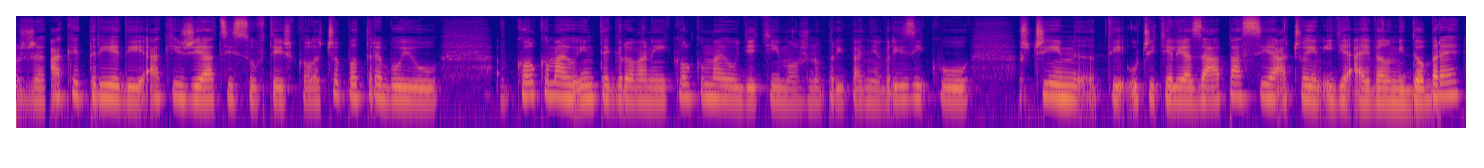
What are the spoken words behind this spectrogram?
že aké triedy, akí žiaci sú v tej škole, čo potrebujú, koľko majú integrovaných, koľko majú detí možno prípadne v riziku, s čím tí učitelia zápasia a čo im ide aj veľmi dobre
